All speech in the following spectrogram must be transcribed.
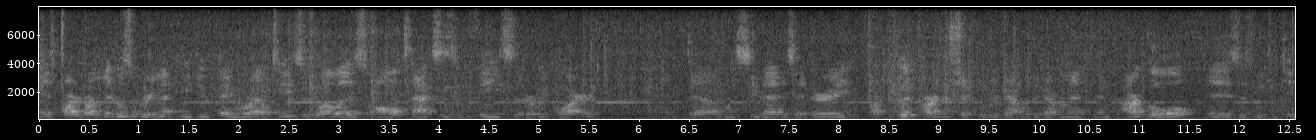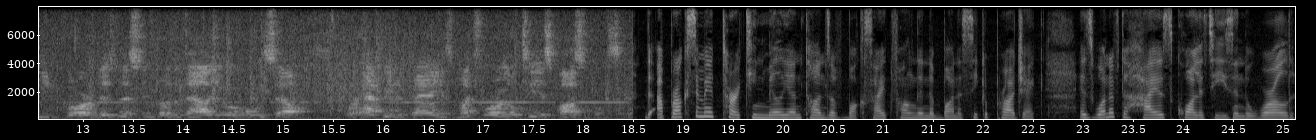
as part of our minerals agreement, we do pay royalties as well as all taxes and fees that are required. And uh, we see that as a very good partnership that we've got with the government. And our goal is as we continue to grow our business and grow the value of what we sell, we're happy to pay as much royalty as possible. The approximate 13 million tons of bauxite found in the Bonasika project is one of the highest qualities in the world.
